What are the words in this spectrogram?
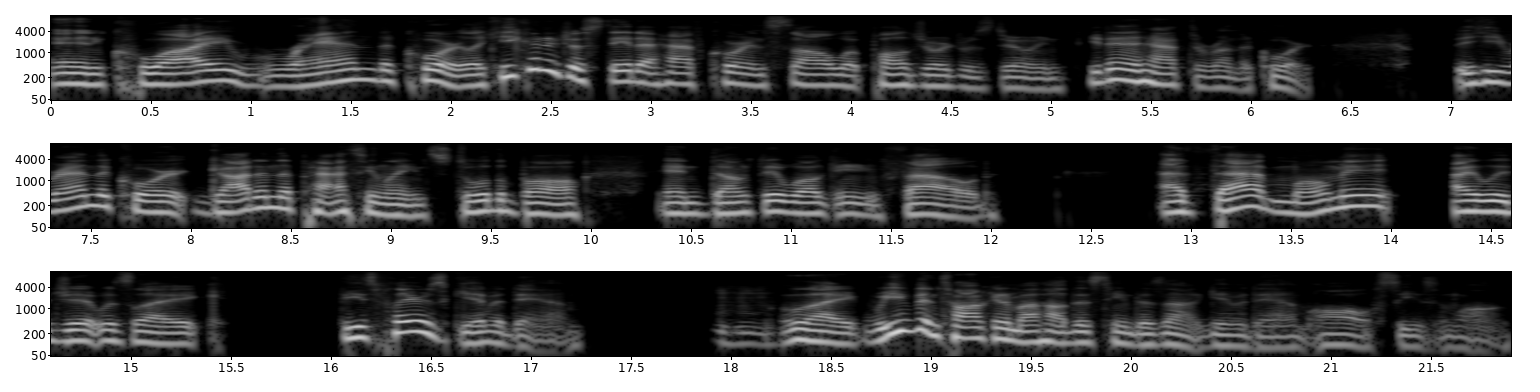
and Kawhi ran the court. Like he could have just stayed at half court and saw what Paul George was doing. He didn't have to run the court. But he ran the court, got in the passing lane, stole the ball, and dunked it while getting fouled. At that moment, I legit was like, these players give a damn. Mhm. Like we've been talking about how this team does not give a damn all season long.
